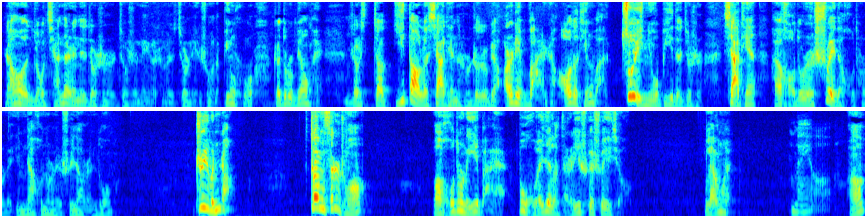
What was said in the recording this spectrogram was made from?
然后有钱的人家就是就是那个什么，就是你说的冰壶，这都是标配。就叫一到了夏天的时候，这都是标。而且晚上熬的挺晚，最牛逼的就是夏天还有好多人睡在胡同里。你们家胡同里睡觉人多吗？支一蚊帐，钢丝床，往胡同里一摆，不回去了，在这一睡睡一宿，凉快。没有啊，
